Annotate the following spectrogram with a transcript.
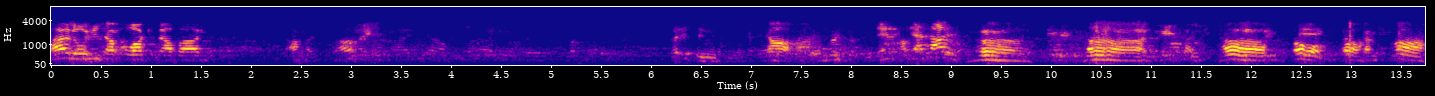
Hallo, nicht am Ohr knabbern. Was ist denn jetzt hier? Ja, der, der live. Ah, ah, ah, oh, oh, ah.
